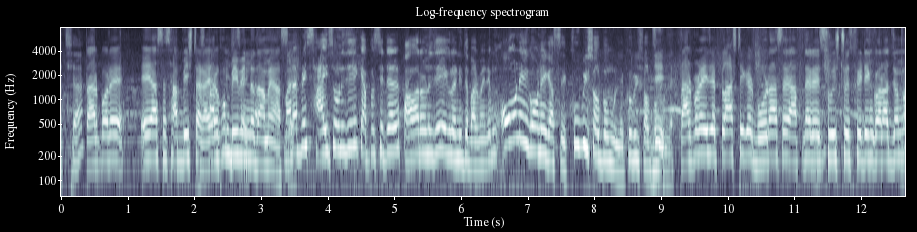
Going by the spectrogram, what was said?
আচ্ছা। তারপরে এই আছে ছাব্বিশ টাকা এরকম বিভিন্ন দামে আছে। মানে আপনি সাইজ অনুযায়ী ক্যাপাসিটারের পাওয়ার অনুযায়ী এগুলো নিতে পারবেন এবং অনেক অনেক আছে খুবই স্বল্প মূল্যে খুবই স্বল্প জি মূল্যে। তারপরে এই যে প্লাস্টিকের বোর্ড আছে আপনার এই সুইচ টুইচ ফিটিং করার জন্য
